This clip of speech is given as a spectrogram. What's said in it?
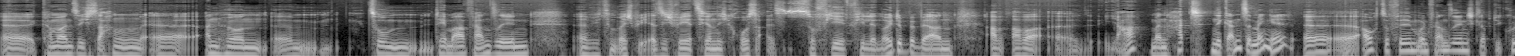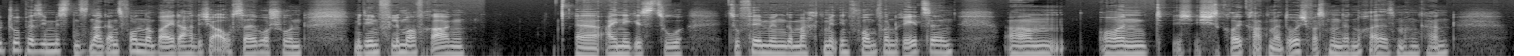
äh, kann man sich Sachen äh, anhören ähm, zum Thema Fernsehen, äh, wie zum Beispiel, also ich will jetzt hier nicht groß als so viel, viele Leute bewerten, aber, aber äh, ja, man hat eine ganze Menge äh, auch zu Film und Fernsehen. Ich glaube, die Kulturpessimisten sind da ganz vorne dabei. Da hatte ich ja auch selber schon mit den Flimmerfragen äh, einiges zu, zu Filmen gemacht mit in Form von Rätseln. Ähm, und ich, ich scroll gerade mal durch, was man denn noch alles machen kann.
